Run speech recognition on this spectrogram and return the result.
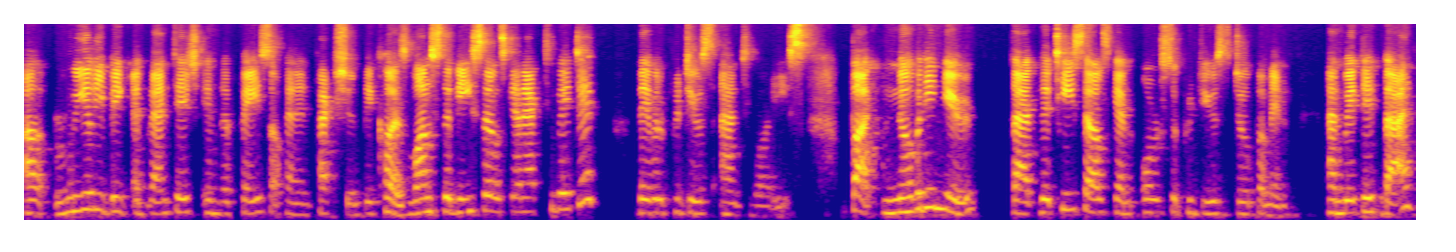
a really big advantage in the face of an infection because once the B cells get activated, they will produce antibodies. But nobody knew that the T cells can also produce dopamine. And we did that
